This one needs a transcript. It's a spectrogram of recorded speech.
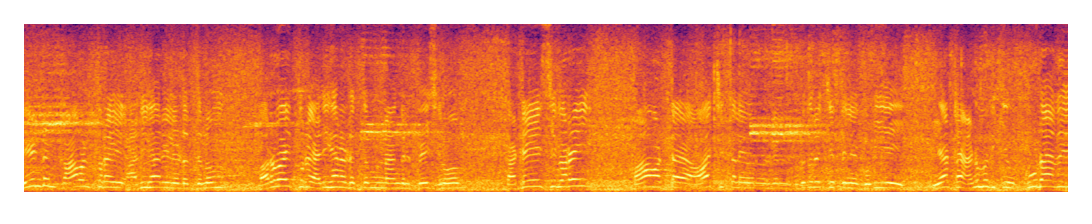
மீண்டும் காவல்துறை அதிகாரிகளிடத்திலும் வருவாய்த்துறை அதிகாரியிடத்திலும் நாங்கள் பேசினோம். கடைசி வரை மாவட்ட ஆட்சித்தலைவர் அவர்கள் விடுதலை சிறுத்தைகள் கொடியை ஏற்ற அனுமதிக்க கூடாது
